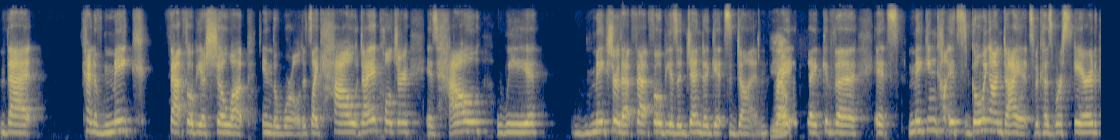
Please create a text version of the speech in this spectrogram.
that kind of make fat phobia show up in the world. It's like how diet culture is how we make sure that fat phobia's agenda gets done Yep. right? Like the it's making it's going on diets because we're scared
